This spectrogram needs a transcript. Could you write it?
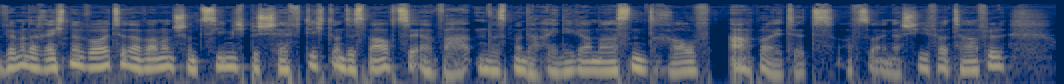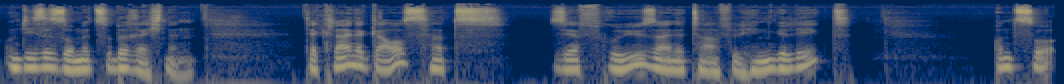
Und wenn man da rechnen wollte, da war man schon ziemlich beschäftigt und es war auch zu erwarten, dass man da einigermaßen drauf arbeitet, auf so einer Schiefertafel, um diese Summe zu berechnen. Der kleine Gauss hat sehr früh seine Tafel hingelegt und zu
